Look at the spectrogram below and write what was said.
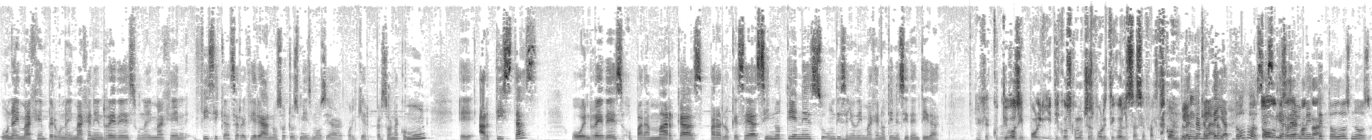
una imagen, pero una imagen en redes, una imagen física, se refiere a nosotros mismos y a cualquier persona común, eh, artistas, o en redes o para marcas, para lo que sea, si no tienes un diseño de imagen no tienes identidad. Ejecutivos y políticos, que a muchos políticos les hace falta. Completamente y a todos. es que realmente todos nos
